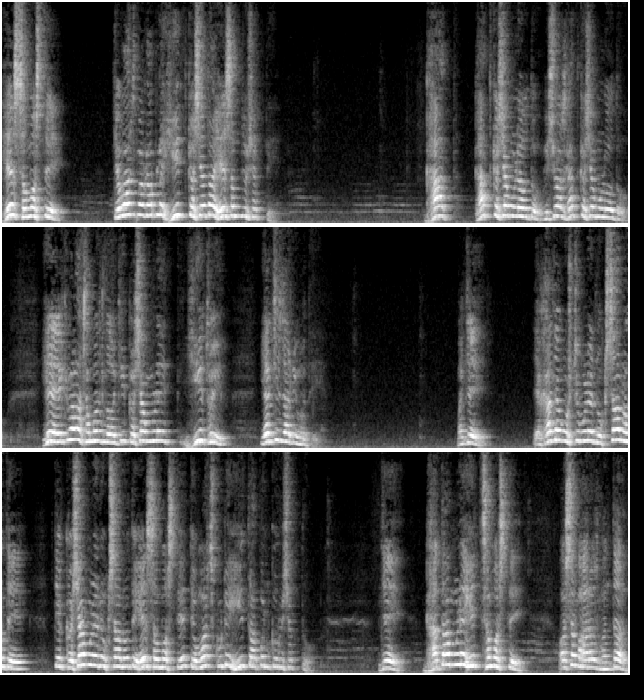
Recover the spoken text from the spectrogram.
हे समजते. तेव्हाच मग आपलं हित कशात आहे हे समजू शकते. घात घात कशामुळे होतो? विश्वासघात कशामुळे होतो? हे एक वेळा समजलं की कशामुळे हित होईल याची जाणीव होते. म्हणजे एखाद्या गोष्टीमुळे नुकसान होते ते कशामुळे नुकसान होते हे समजते तेव्हाच कुठे हित आपण करू शकतो. जे घातामुळे हित समजते असं महाराज म्हणतात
